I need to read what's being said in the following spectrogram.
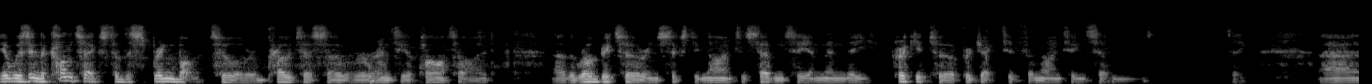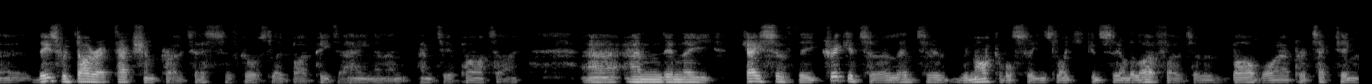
it was in the context of the Springbok tour and protests over anti-apartheid, uh, the rugby tour in 69 to 70, and then the cricket tour projected for 1970. Uh, these were direct action protests, of course, led by Peter Hain and anti-apartheid. Uh, and in the case of the cricket tour, led to remarkable scenes like you can see on the lower photo of barbed wire protecting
